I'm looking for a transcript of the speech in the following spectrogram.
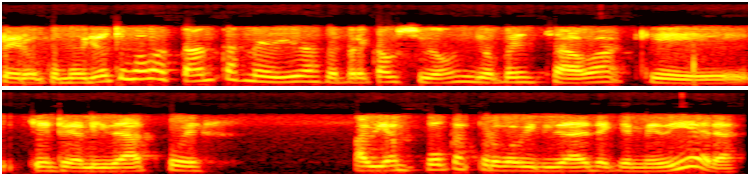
Pero como yo tomaba tantas medidas de precaución, yo pensaba que, en realidad pues habían pocas probabilidades de que me diera.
